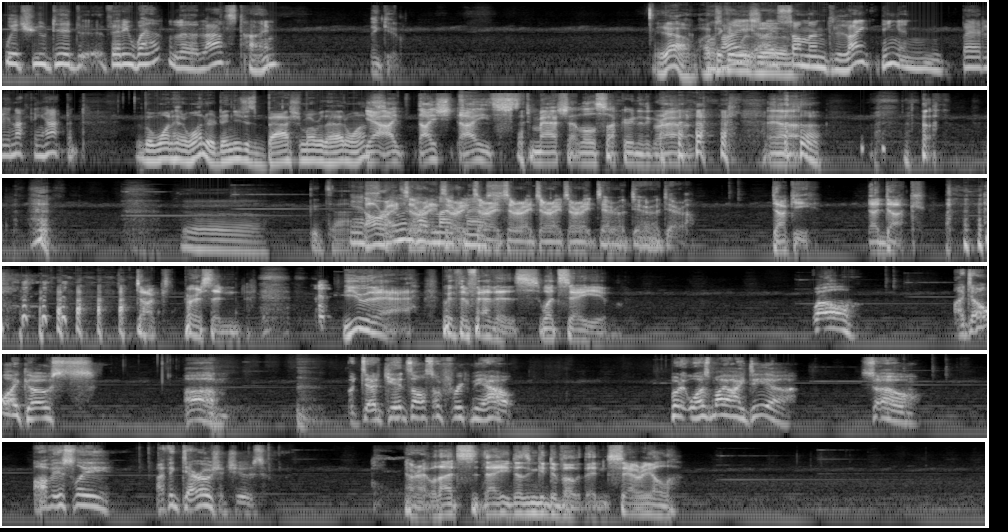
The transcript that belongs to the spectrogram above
Which you did very well uh, last time. Thank you. yeah, I Because think it was I, uh, summoned lightning and barely nothing happened. The one-hit wonder. Didn't you just bash him over the head once? Yeah, I I I smashed that little sucker into the ground. Yeah. Uh, good time. Yes, all I right, would all have right, all right, all nightmares. right, all right, all right, all right, Darrow, Darrow, Darrow. Ducky. A duck. duck person. You there with the feathers. What say you? Well, I don't like ghosts. Um, but dead kids also freak me out. But it was my idea. So, obviously, I think Darrow should choose. All right, well that's that he doesn't get to vote then. Sariel.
